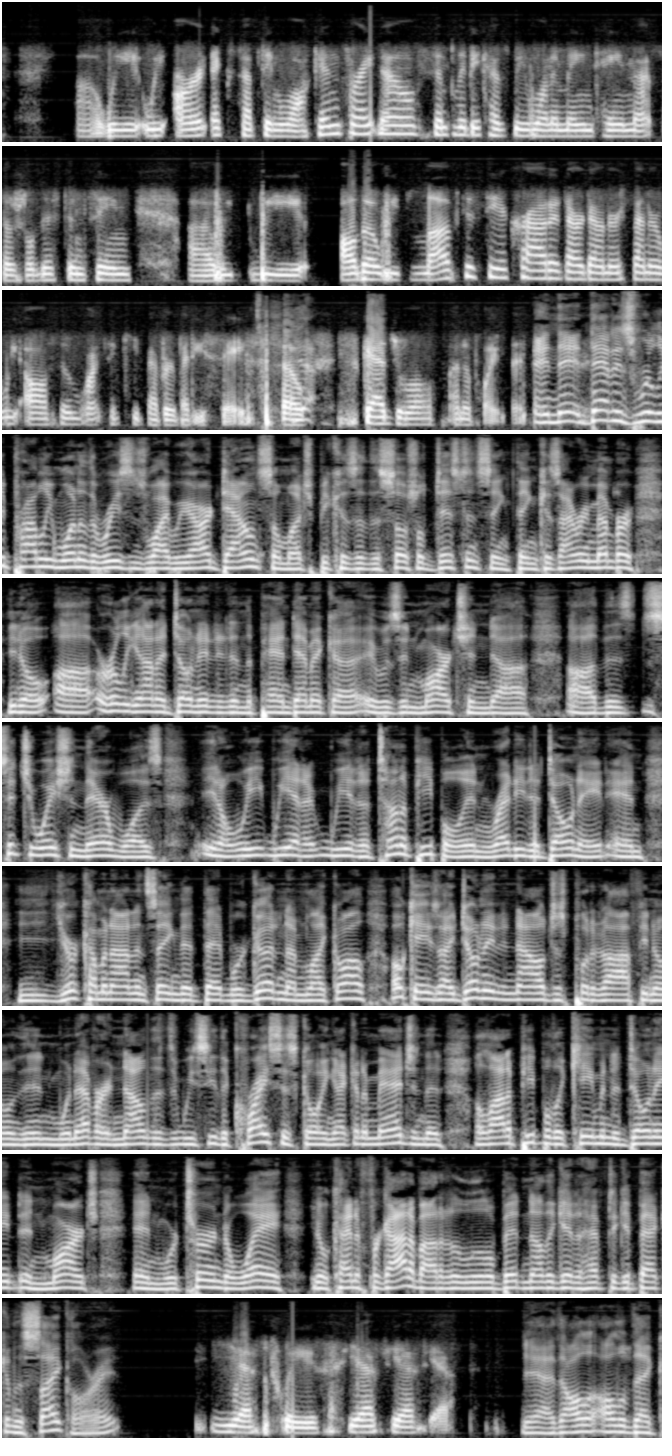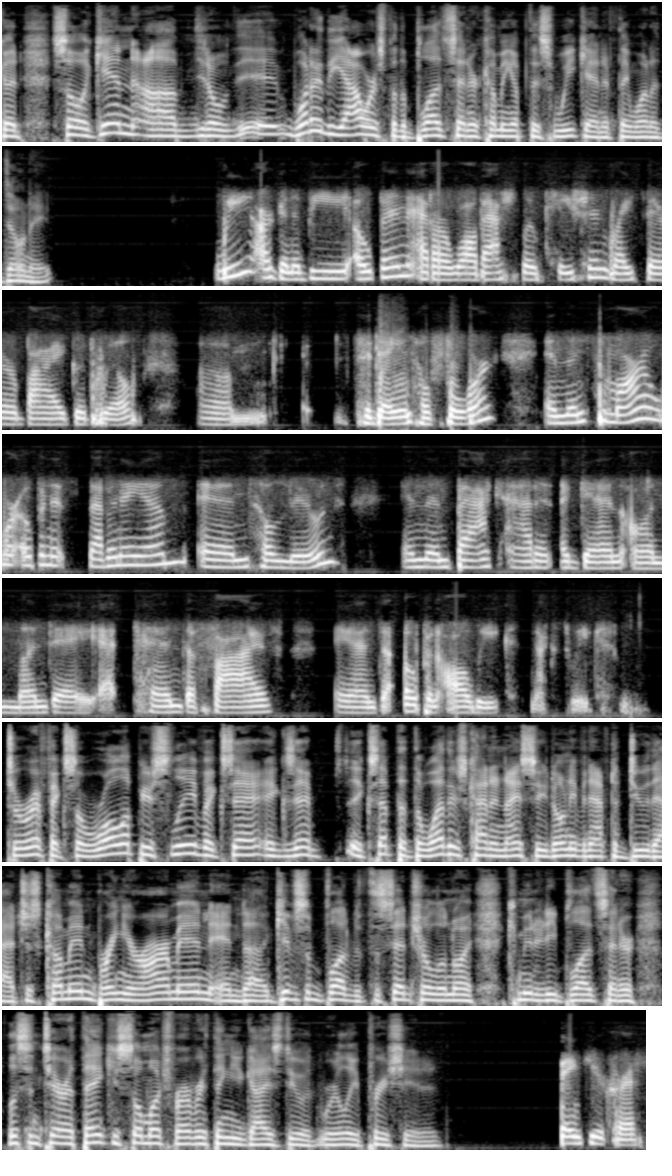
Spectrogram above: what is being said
Uh, we we aren't accepting walk-ins right now, simply because we want to maintain that social distancing. Uh, we we although we'd love to see a crowd at our donor center, we also want to keep everybody safe. So yeah. schedule an appointment. And that, that is really probably one of the reasons why we are down so much because of the social distancing thing. Because I remember, you know, uh, early on I donated in the pandemic. Uh, it was in March, and uh, uh the situation there was, you know, we, we had a, we had a ton of people in ready to donate, and you're coming out and saying that that we're good, and I'm like, well, okay, so I donated now, I'll just put it off, you know, then whenever. And now that we see the crisis going, I can imagine that a lot of people that came in to donate in March and were turned away, you know, kind of forgot about it a little bit. Now they get to have to get back in the cycle, right? Yes, please. Yes, yes, yes. Yeah, all, all of that good. So again, um, you know, what are the hours for the blood center coming up this weekend if they want to donate? We are going to be open at our Wabash location right there by Goodwill um, today until 4. And then tomorrow we're open at 7 a.m. until noon and then back at it again on Monday at 10 to 5 and open all week next week. Terrific. So roll up your sleeve, except, except, except that the weather's kind of nice, so you don't even have to do that. Just come in, bring your arm in, and uh, give some blood with the Central Illinois Community Blood Center. Listen, Tara, thank you so much for everything you guys do. It really appreciated. Thank you, Chris.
